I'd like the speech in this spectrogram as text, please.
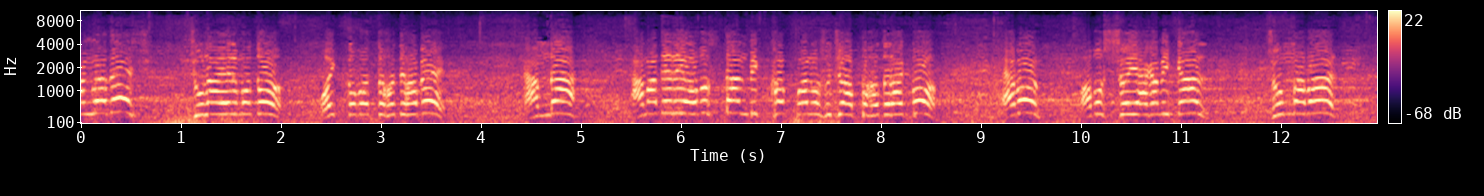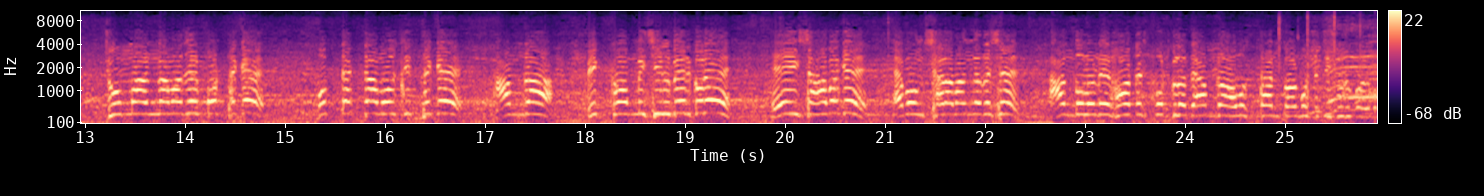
বাংলাদেশ জুলাইয়ের মতো ঐক্যবদ্ধ হতে হবে। আমরা আমাদের এই অবস্থান বিক্ষোভ কর্মসূচি অব্যাহত রাখব এবং অবশ্যই আগামীকাল জুম্মাবার, জুম্মার নামাজের পর থেকে প্রত্যেকটা মসজিদ থেকে আমরা বিক্ষোভ মিছিল বের করে এই শাহবাগে এবং সারা বাংলাদেশের আন্দোলনের হট স্পটগুলোতে আমরা অবস্থান কর্মসূচি শুরু করব!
